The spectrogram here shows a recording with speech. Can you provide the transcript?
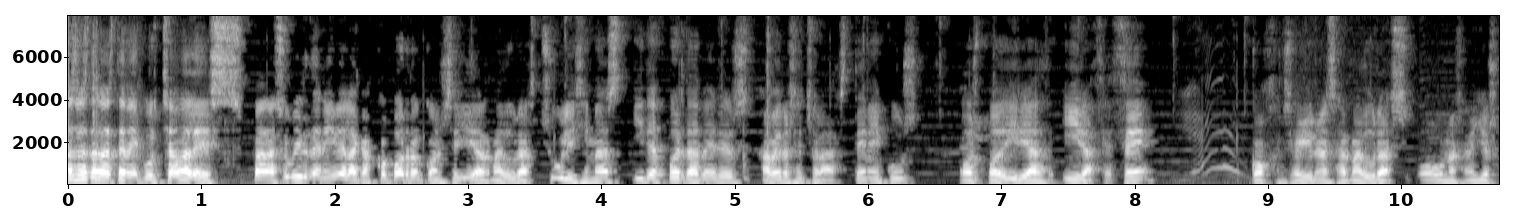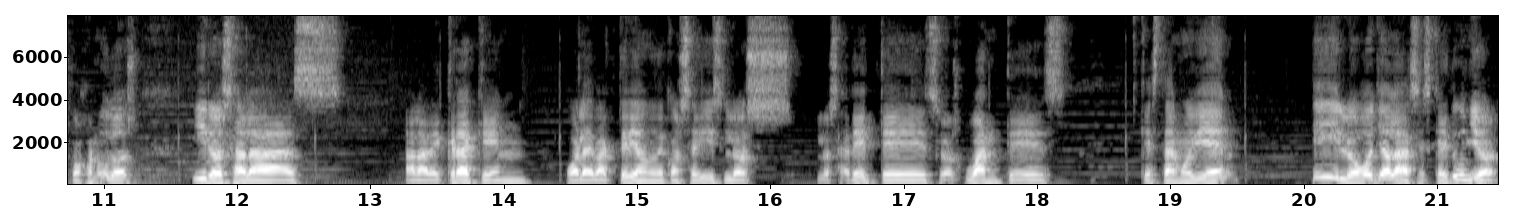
Hasta las TMQs, chavales. Para subir de nivel a cascoporro, conseguir armaduras chulísimas. Y después de haberos, haberos hecho las TMQs, os podéis ir a, ir a CC, conseguir unas armaduras o unos anillos cojonudos, iros a las. a la de Kraken o a la de Bacteria, donde conseguís los, los aretes, los guantes, que están muy bien. Y luego ya las Sky Dungeon.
